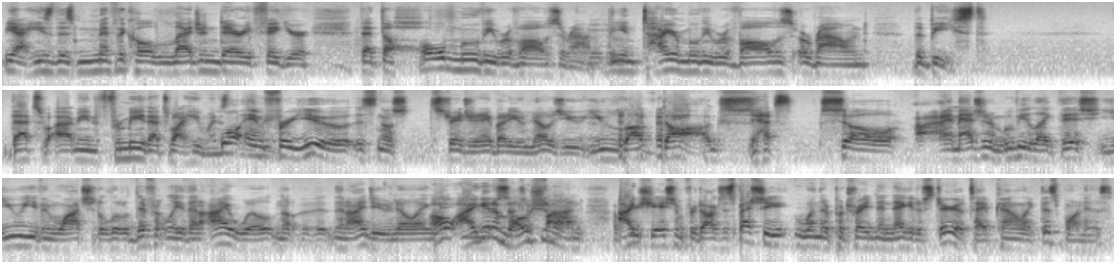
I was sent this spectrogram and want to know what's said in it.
Yeah, he's this mythical, legendary figure that the whole movie revolves around. Mm-hmm. The entire movie revolves around the Beast. That's why. I mean, for me, that's why he wins. Well, and for you, it's no stranger to anybody who knows you. You love dogs. yes. So I I imagine a movie like this, you even watch it a little differently than I will, no, than I do, knowing. Oh, that I get have such a emotional. fond I- appreciation for dogs, especially when they're portrayed in a negative stereotype, kind of like this one is.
